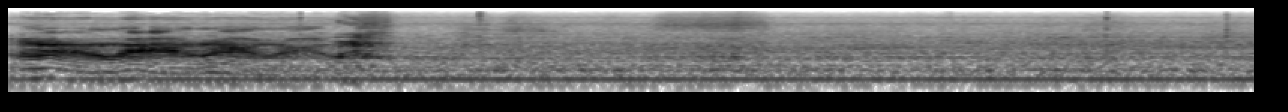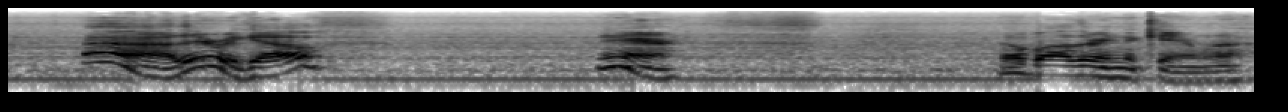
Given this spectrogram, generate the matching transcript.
Ah, there we go. There. No bothering the camera.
